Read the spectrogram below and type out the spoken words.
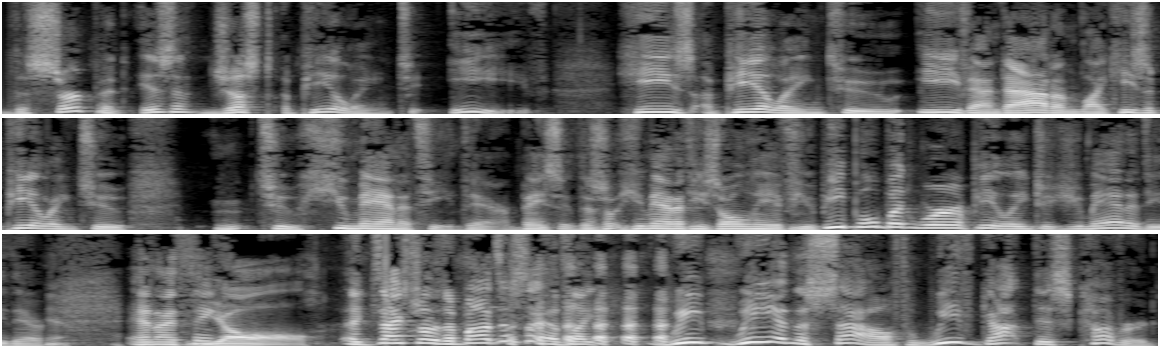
the serpent isn't just appealing to Eve. He's appealing to Eve and Adam, like he's appealing to to humanity there. Basically, there's humanity's only a few people, but we're appealing to humanity there. Yeah. And I think y'all exactly what I was about to say. I was like, we we in the South, we've got this covered.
